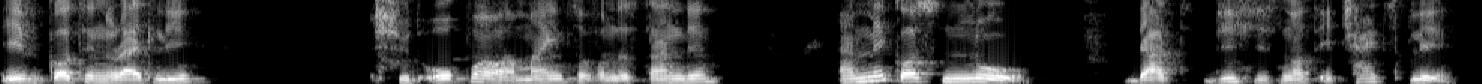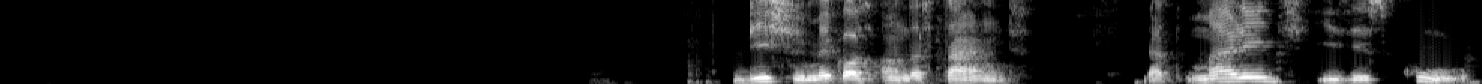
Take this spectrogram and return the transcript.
If gotten rightly, should open our minds of understanding and make us know that this is not a child's play. This should make us understand that marriage is a school,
